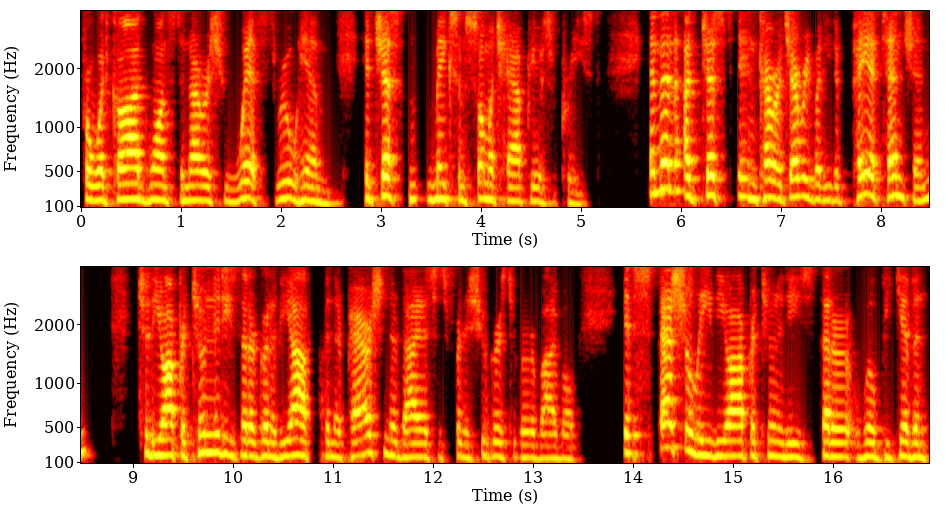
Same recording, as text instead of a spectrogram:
for what God wants to nourish you with through him, it just makes him so much happier as a priest. And then I just encourage everybody to pay attention to the opportunities that are going to be up in their parish and their diocese for the Eucharistic revival especially the opportunities that are, will be given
